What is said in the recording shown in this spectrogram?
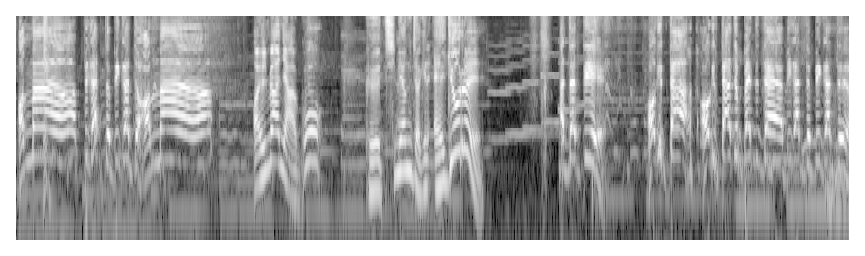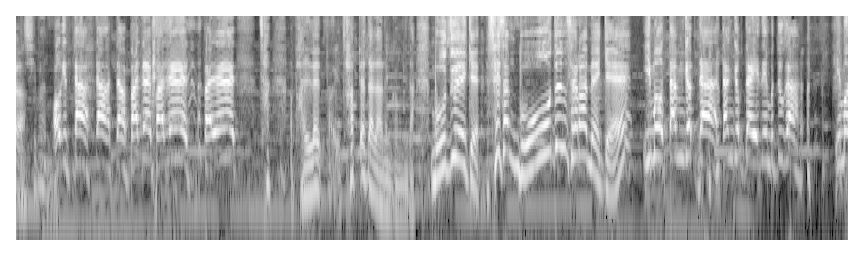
엄마요, 피카츄, 피카츄, 엄마요. 얼마냐고? 그 치명적인 애교를. 아따띠 어기다 어기다 좀 빼도 돼 삐가뜨 삐가뜨 심한. 어기다 따따 발렛 발렛 발렛. 차, 발렛 차 빼달라는 겁니다. 모두에게 세상 모든 사람에게. 이모 땀겹다 땀겹다 이름은 누가 이모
